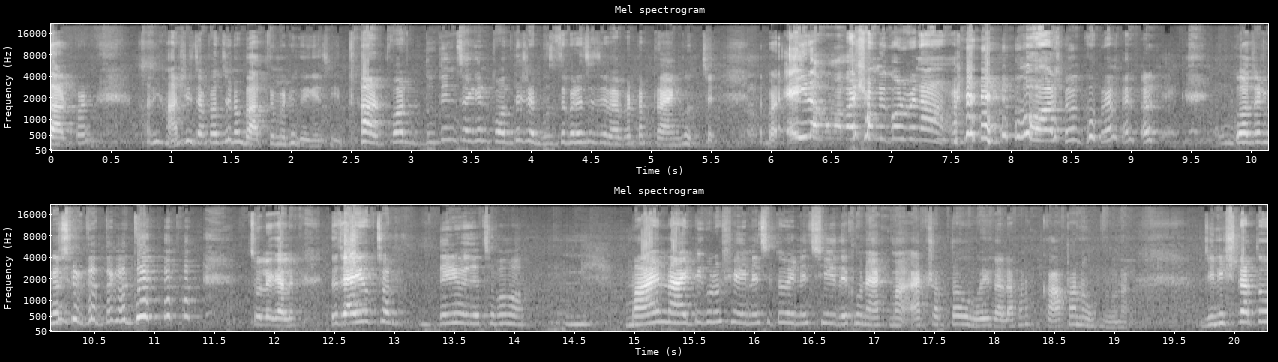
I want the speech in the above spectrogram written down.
তারপর আমি হাসি চাপার জন্য বাথরুমে ঢুকে গেছি। তারপর দু তিন সেকেন্ড পর সে বুঝতে পেরেছে যে ব্যাপারটা প্র্যাঙ্ক হচ্ছে। তারপর এইরকম আমার সঙ্গে করবে না। আমার সঙ্গে করবে না। করে গজর গজর করতে করতে চলে গেল। তো যাই হোক, চল, দেরি হয়ে যাচ্ছে মামা। মায়ের নাইটিগুলো সে এনেছি তো এনেছি। দেখুন, এক মা, এক সপ্তাহ হয়ে গেল, এখন কাটানো হলো না। জিনিসটা তো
